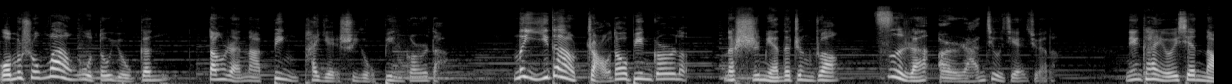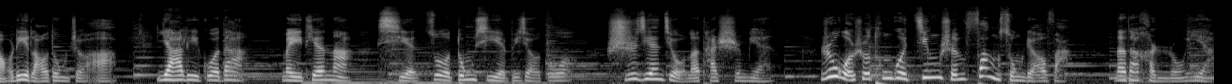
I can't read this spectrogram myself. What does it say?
我们说万物都有根，当然呢，病它也是有病根的。那一旦要找到病根了，那失眠的症状自然而然就解决了。您看，有一些脑力劳动者啊，压力过大，每天呢写作东西也比较多，时间久了他失眠。如果说通过精神放松疗法，那他很容易啊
